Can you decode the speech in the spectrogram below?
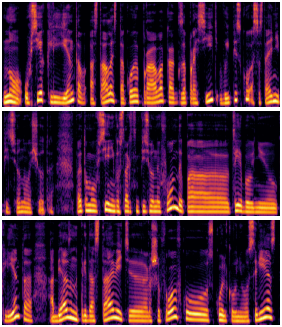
но у всех клиентов осталось такое право, как запросить выписку о состоянии пенсионного счета. Поэтому все негосударственные пенсионные фонды по требованию клиента обязаны предоставить э, расшифровку, сколько у него средств,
